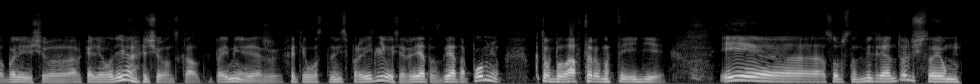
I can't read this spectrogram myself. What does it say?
э, болеющего Аркадия Владимировича, он сказал, ты пойми, я же хотел восстановить справедливость, я же я-то, я-то помню, кто был автором этой идеи. И, собственно, Дмитрий Анатольевич в своем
